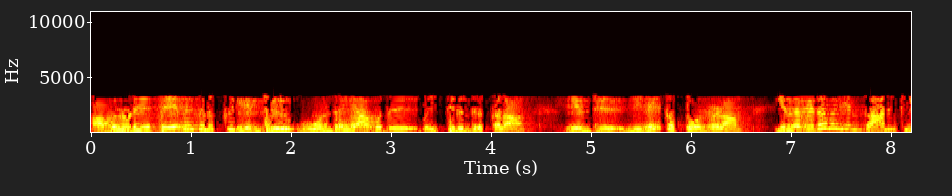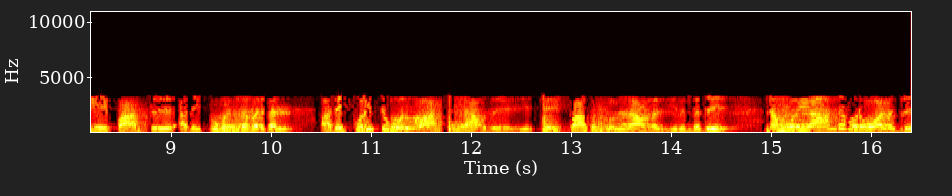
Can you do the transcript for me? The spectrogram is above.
அவளுடைய தேவைகளுக்கு என்று ஒன்றையாவது வைத்திருந்திருக்கலாம் என்று நினைக்க தோன்றலாம். இந்த விதவையின் காணிக்கையை பார்த்து அதை புகழ்ந்தவர்கள் அதை குறித்து ஒரு வார்த்தையாவது எச்சரிப்பாக சொல்லாமல் இருந்தது. நம்முடைய ஆண்டவரோ அல்லது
